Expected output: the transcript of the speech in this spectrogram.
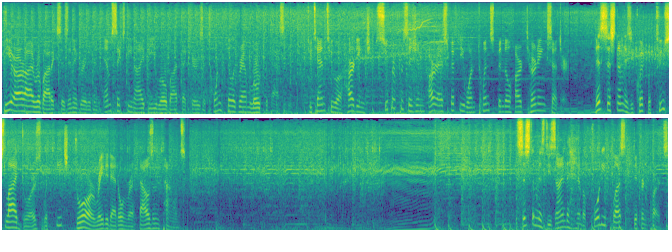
PRI Robotics has integrated an M16IB robot that carries a 20 kilogram load capacity to tend to a Hardinge Super Precision RS51 twin spindle hard turning center. This system is equipped with two slide drawers, with each drawer rated at over a thousand pounds. System is designed to handle 40 plus different parts.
